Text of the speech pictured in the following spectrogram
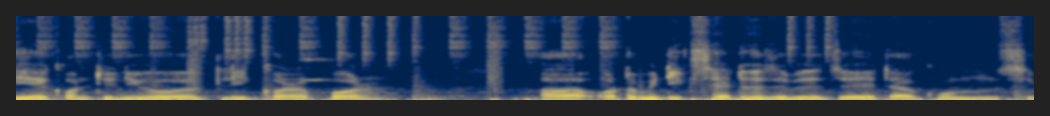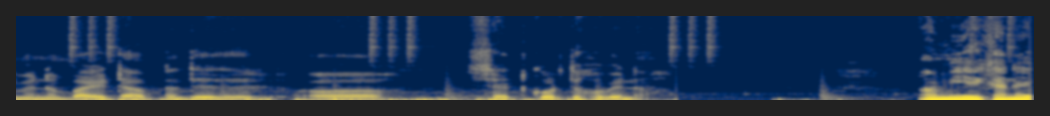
দিয়ে কন্টিনিউ ক্লিক করার পর অটোমেটিক সেট হয়ে যাবে যে এটা কোন সিমের নাম্বার এটা আপনাদের সেট করতে হবে না। আমি এখানে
